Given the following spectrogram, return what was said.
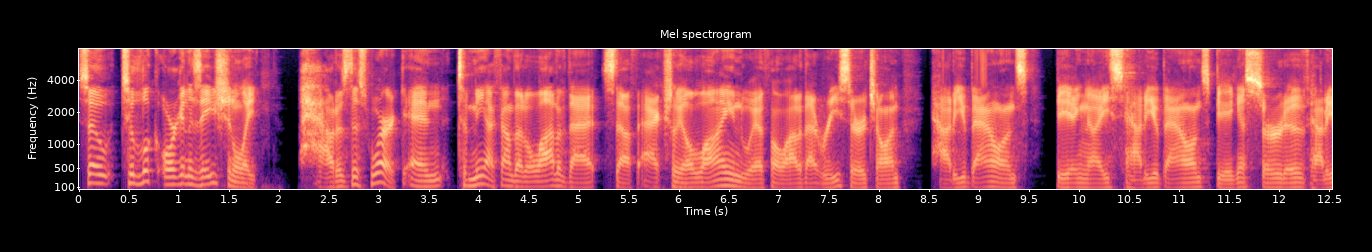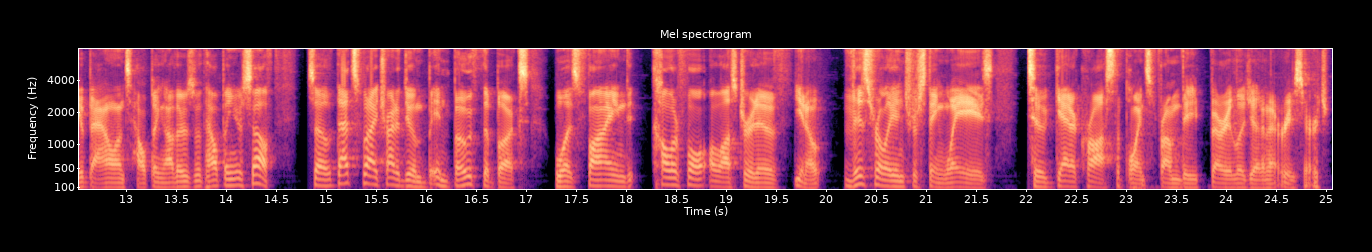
So to look organizationally, how does this work? And to me, I found that a lot of that stuff actually aligned with a lot of that research on how do you balance being nice? How do you balance being assertive? How do you balance helping others with helping yourself? So that's what I try to do in, in both the books was find colorful, illustrative, you know, viscerally interesting ways to get across the points from the very legitimate research.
